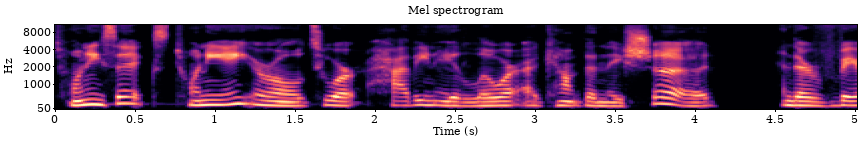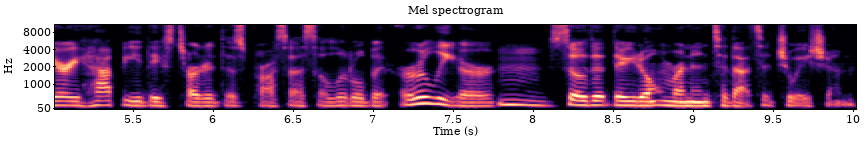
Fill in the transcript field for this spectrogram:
26, 28 year olds who are having a lower egg count than they should. And they're very happy they started this process a little bit earlier mm. so that they don't run into that situation.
